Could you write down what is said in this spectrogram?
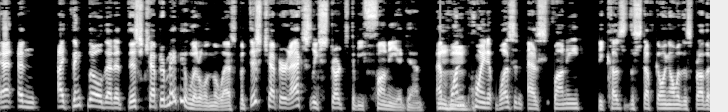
and, and I think though that at this chapter, maybe a little in the last, but this chapter it actually starts to be funny again. At Mhm. one point, it wasn't as funny because of the stuff going on with his brother,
